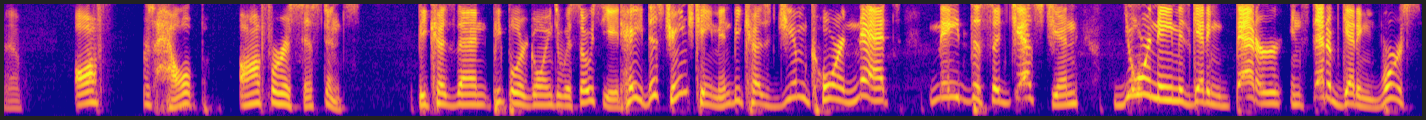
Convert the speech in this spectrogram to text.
Yeah. offers help. Offer assistance. Because then people are going to associate hey this change came in because jim cornette made the suggestion your name is getting better instead of getting worse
